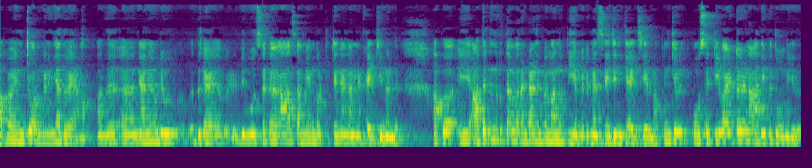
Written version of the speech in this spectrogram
അപ്പോൾ എനിക്ക് ഉറങ്ങണമെങ്കിൽ അത് വേണം. അത് ഞാൻ ഒരു ഇത് ഡിവോഴ്സ് ഒക്കെ ആ സമയം തൊട്ടിട്ട് ഞാൻ അങ്ങനെ കഴിക്കുന്നുണ്ട്. അപ്പോൾ ഈ അതൊക്കെ നിർത്താൻ പറഞ്ഞിട്ടാണ് ഇപ്പം വന്ന് പി എമ്മിൽ മെസ്സേജ് എനിക്ക് അയച്ചു തരുന്നത് അപ്പോൾ എനിക്ക് പോസിറ്റീവായിട്ടാണ് ആദ്യമൊക്കെ തോന്നിയത്.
